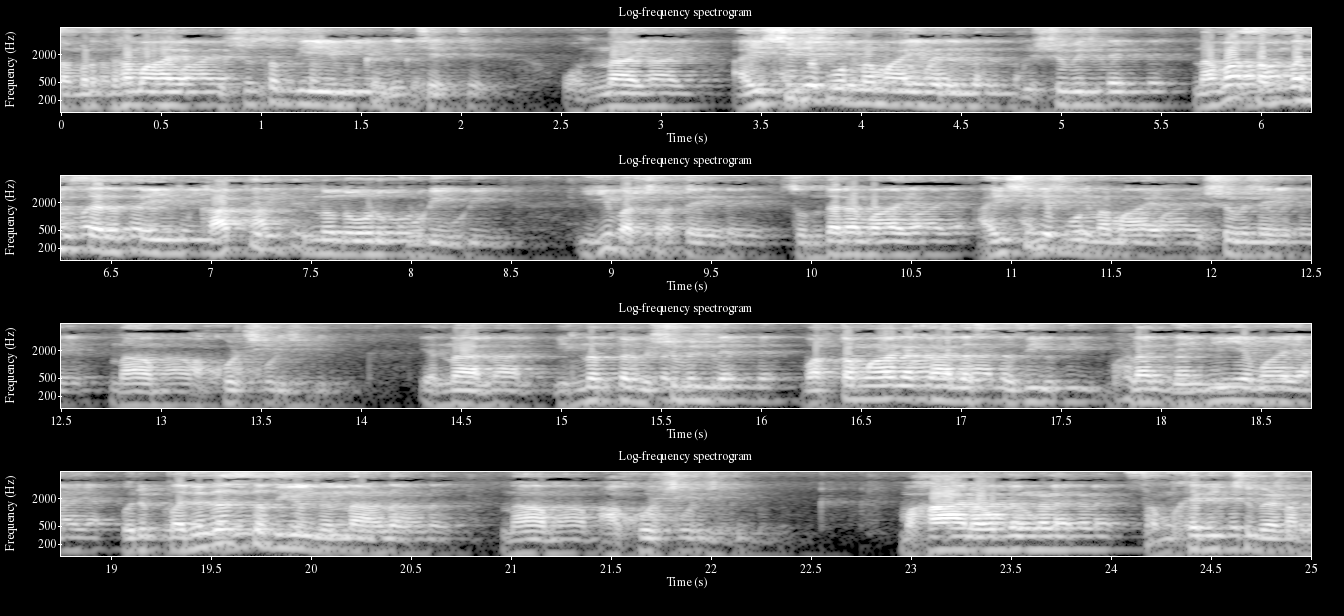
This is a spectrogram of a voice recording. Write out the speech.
സമൃദ്ധമായ വിഷുസദ്യയും കഴിച്ച് ഒന്നായി ഐശ്വര്യപൂർണമായി വരുന്ന വിഷുവിന്റെ നവസംവത്സരത്തെയും കാത്തിരിക്കുന്നതോടുകൂടി ഈ വർഷത്തെ സുന്ദരമായ ഐശ്വര്യപൂർണമായ വിഷുവിനെ നാം ആഘോഷിക്കും. എന്നാൽ ഇന്നത്തെ വിഷുവിന്റെ വർത്തമാനകാല സ്ഥിതി വളരെ ദയനീയമായ ഒരു പരിതസ്ഥിതിയിൽ നിന്നാണ് നാം ആഘോഷിക്കുന്നത്. മഹാരോഗങ്ങളെ സംഹരിച്ചു വേണം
